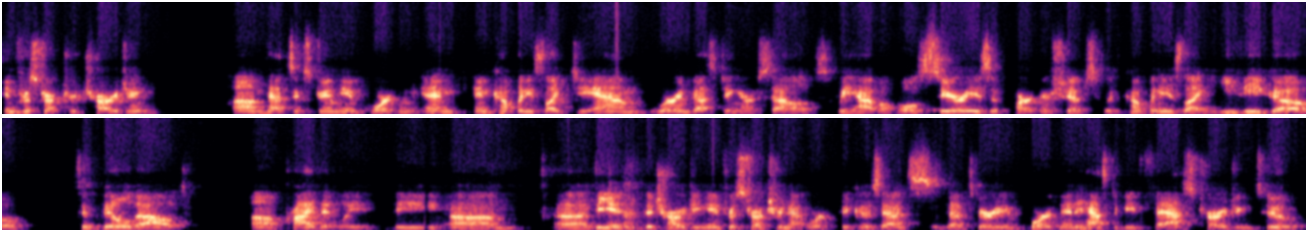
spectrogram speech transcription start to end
infrastructure charging. Um, that's extremely important. And, and companies like GM, we're investing ourselves. We have a whole series of partnerships with companies like EVgo to build out uh, privately the um, uh, the the charging infrastructure network because that's that's very important and it has to be fast charging too.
